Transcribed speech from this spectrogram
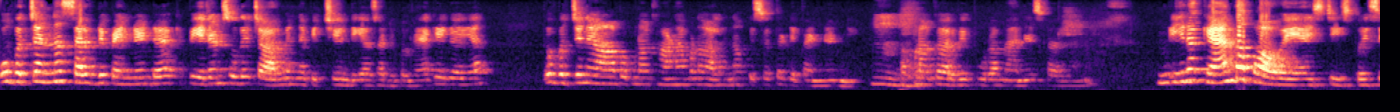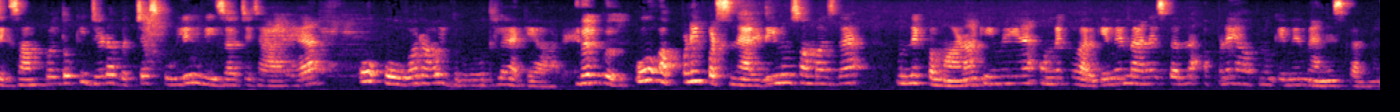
ਉਹ ਬੱਚਾ ਇੰਨਾ ਸੈਲਫ ਡਿਪੈਂਡੈਂਟ ਹੈ ਕਿ ਪੇਰੈਂਟਸ ਉਹਦੇ 4 ਮਹੀਨੇ ਪਿੱਛੇ ਇੰਡੀਆ ਸਾਡੇ ਕੋਲ ਰਹਿ ਕੇ ਗਏ ਆ ਤੇ ਉਹ ਬੱਚੇ ਨੇ ਆਪ ਆਪਣਾ ਖਾਣਾ ਬਣਾ ਲੈਣਾ ਕਿਸੇ ਤੇ ਡਿਪੈਂਡੈਂਟ ਨਹੀਂ। ਆਪਣਾ ਘਰ ਵੀ ਪੂਰਾ ਮੈਨੇਜ ਕਰ ਲੈਣਾ। ਮੇਰਾ ਕਹਿਣ ਦਾ ਭਾਵ ਇਹ ਹੈ ਇਸ ਚੀਜ਼ ਤੋਂ ਇਸ ਐਗਜ਼ਾਮਪਲ ਤੋਂ ਕਿ ਜਿਹੜਾ ਬੱਚਾ ਸਕੂਲਿੰਗ ਵੀਜ਼ਾ 'ਚ ਜਾ ਰਿਹਾ ਹੈ, ਉਹ ਓਵਰਆਲ ਗਰੋਥ ਲੈ ਕੇ ਆ ਰਿਹਾ ਹੈ। ਬਿਲਕੁਲ। ਉਹ ਆਪਣੀ ਪਰਸਨੈਲਿਟੀ ਨੂੰ ਸਮਝਦਾ ਹੈ ਉਹਨੇ ਕਮਾਣਾ ਕਿਵੇਂ ਹੈ ਉਹਨੇ ਘਰ ਕਿਵੇਂ ਮੈਨੇਜ ਕਰਨਾ ਆਪਣੇ ਆਪ ਨੂੰ ਕਿਵੇਂ ਮੈਨੇਜ ਕਰਨਾ।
